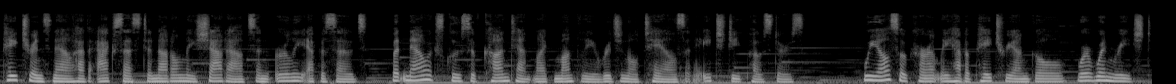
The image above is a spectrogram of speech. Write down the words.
Patrons now have access to not only shoutouts and early episodes, but now exclusive content like monthly original tales and HG posters. We also currently have a Patreon goal where, when reached,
